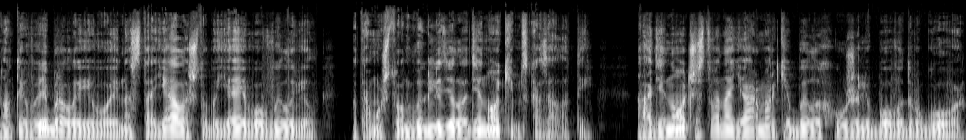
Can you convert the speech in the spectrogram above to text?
но ты выбрала его и настояла, чтобы я его выловил, потому что он выглядел одиноким, сказала ты. А одиночество на ярмарке было хуже любого другого.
